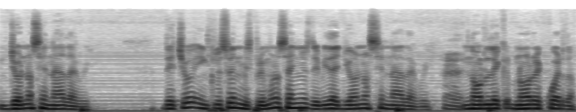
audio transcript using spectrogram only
yo no sé nada, güey. De hecho, incluso en mis primeros años de vida yo no sé nada, güey. Eh. No, le- no recuerdo.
